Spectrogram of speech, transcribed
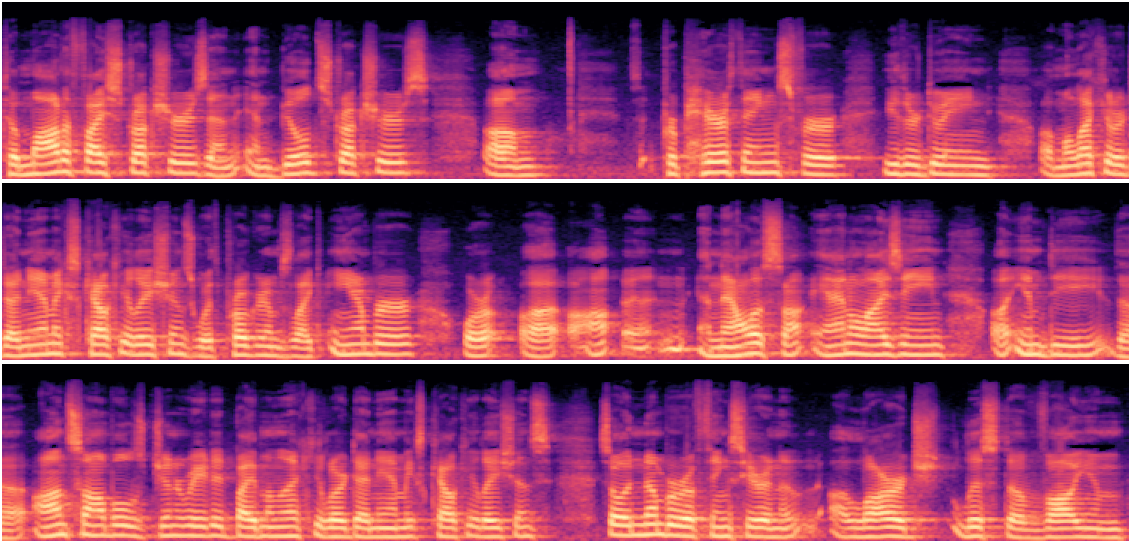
to modify structures and, and build structures. Um, prepare things for either doing uh, molecular dynamics calculations with programs like AMBER or uh, uh analyzing uh, MD, the ensembles generated by molecular dynamics calculations. So a number of things here and a, a large list of volume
